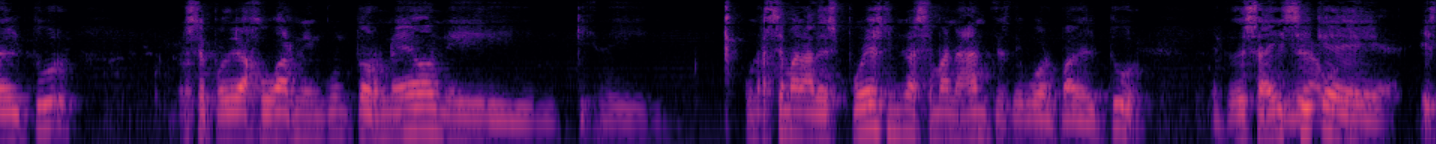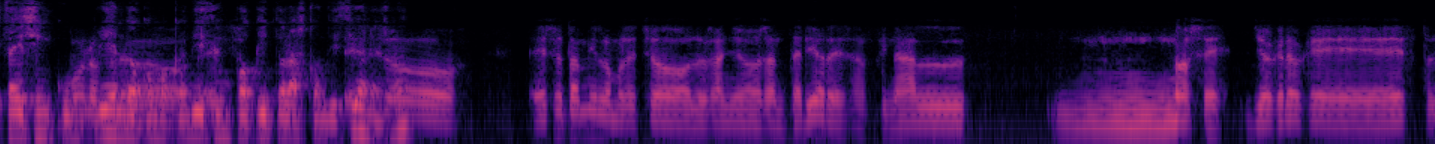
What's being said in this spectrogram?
del Tour, no se podría jugar ningún torneo ni, una semana después ni una semana antes de World del Tour. Entonces ahí sí que estáis incumpliendo, como que dice un poquito las condiciones, eso, ¿no? Eso también lo hemos hecho los años anteriores. Al final, no sé. Yo creo que esto,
